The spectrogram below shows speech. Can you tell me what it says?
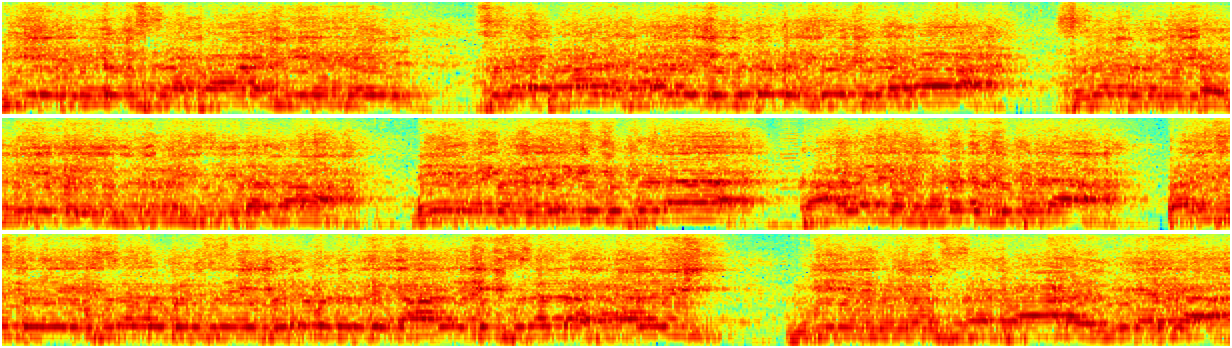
வீரர்களும் சிறப்பான வீரர்கள் சிறப்பான காலைக்கு பெருமை சேர்க்கிறவா சிறப்பு மிக்க வீரர்களுக்கு பெருமை சேர்க்கிறவா நேரங்கள் நெருங்கி விட்டன காலைகள் கடந்து விட்டன பரிசு தொகை சிறப்பு பரிசினை பெறுவதற்கு காலையில் சிறந்த காலை. வீரர்களும் சிறப்பான வீரர்கள்?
